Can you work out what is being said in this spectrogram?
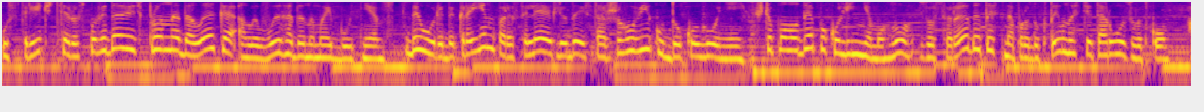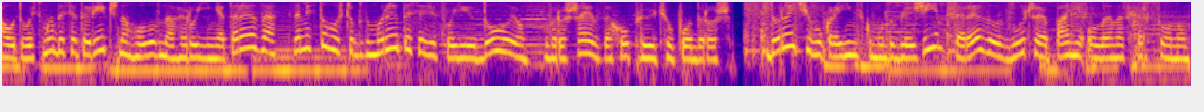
У стрічці розповідають про недалеке, але вигадане майбутнє, де уряди країн переселяють людей старшого віку до колоній, щоб молоде покоління могло зосередитись на продуктивності та розвитку. А от 80-річна головна героїня Тереза, замість того, щоб змиритися зі своєю долею, вирушає в захоплюючу подорож. До речі, в українському дубляжі Терезу озвучує пані Олена з Херсону,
